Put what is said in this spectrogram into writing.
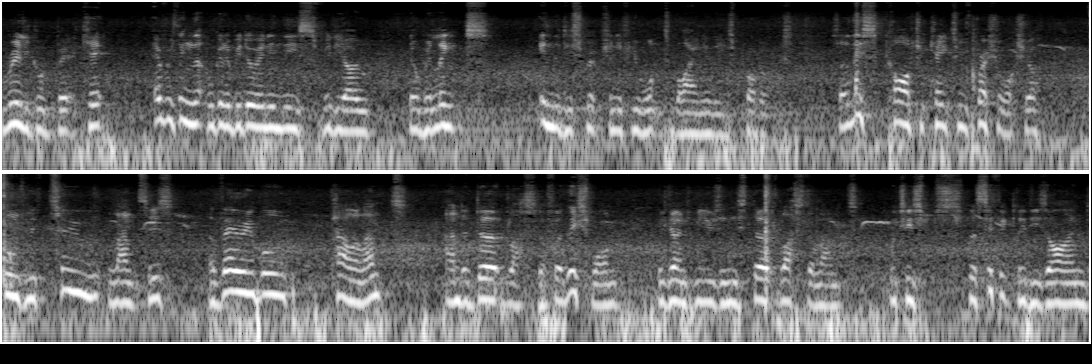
really good bit of kit. Everything that we're going to be doing in this video, there'll be links in the description if you want to buy any of these products. So this Karcher K2 pressure washer comes with two lances, a variable power lance and a dirt blaster. For this one, we're going to be using this dirt blaster lance, which is specifically designed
